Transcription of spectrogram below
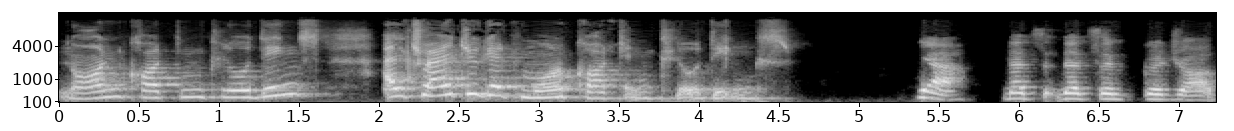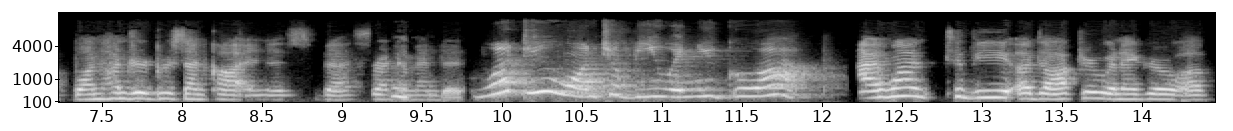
non-cotton clothings. I'll try to get more cotton clothings. Yeah, that's that's a good job. 100% cotton is best recommended. What do you want to be when you grow up? I want to be a doctor when I grow up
